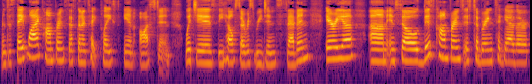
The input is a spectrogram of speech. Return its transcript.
It's a statewide conference that's going to take place in Austin, which is the Health Service Region 7 area. Um, and so this conference is to bring together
